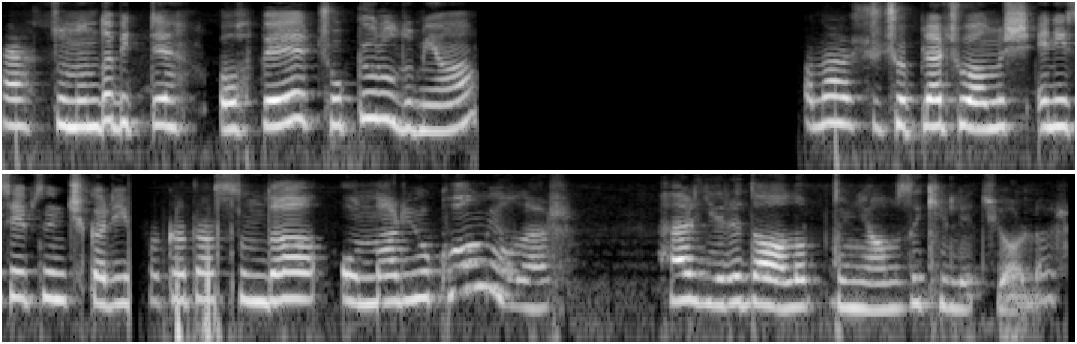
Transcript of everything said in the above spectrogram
Heh, sonunda bitti. Oh be, çok yoruldum ya. Ana şu çöpler çoğalmış. En iyisi hepsini çıkarayım. Fakat aslında onlar yok olmuyorlar. Her yere dağılıp dünyamızı kirletiyorlar.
